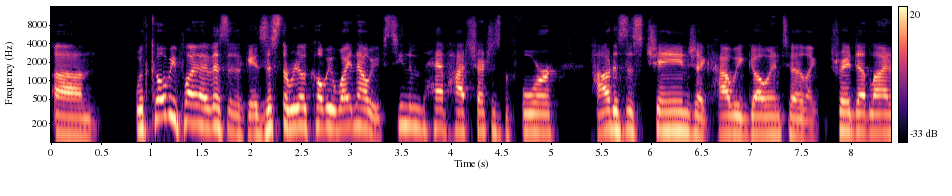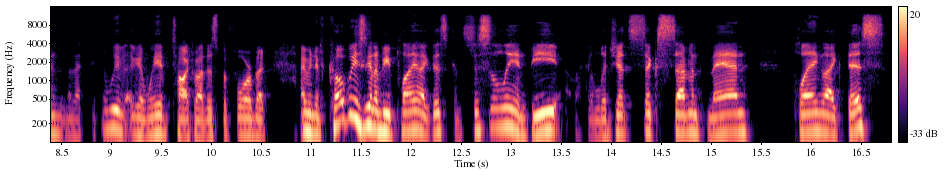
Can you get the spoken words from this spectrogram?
um, with Coby playing like this, is, is this the real Coby White now? We've seen him have hot stretches before. How does this change? Like how we go into like the trade deadline? And I think we've again we have talked about this before, but I mean, if Coby's going to be playing like this consistently and be like a legit sixth, seventh man playing like this,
